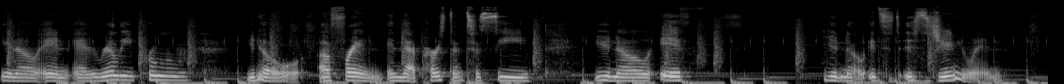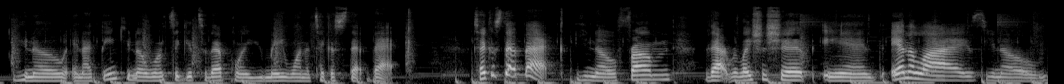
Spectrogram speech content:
you know and and really prove you know a friend in that person to see you know if you know it's it's genuine you know and i think you know once it gets to that point you may want to take a step back take a step back you know from that relationship and analyze you know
